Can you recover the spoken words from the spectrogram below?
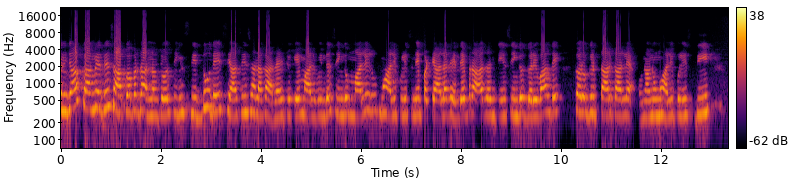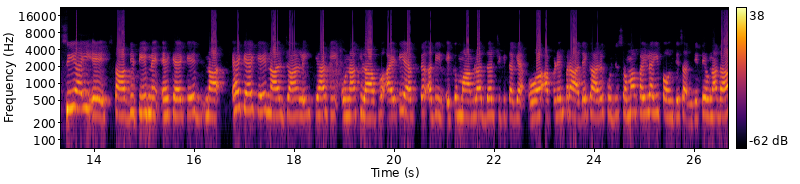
ਪੰਜਾਬ ਕਾਂਗਰਸ ਦੇ ਸਾਬਕਾ ਪ੍ਰਧਾਨ ਨਵਜੋਤ ਸਿੰਘ ਸਿੱਧੂ ਦੇ ਸਿਆਸੀ ਸਲਾਹਕਾਰ ਰਹਿ ਚੁੱਕੇ ਮਾਲਵਿੰਦਰ ਸਿੰਘ ਮਾਲੀ ਨੂੰ ਮੁਹਾਲੀ ਪੁਲਿਸ ਨੇ ਪਟਿਆਲਾ ਰਹਿੰਦੇ ਭਰਾ ਰਣਜੀਤ ਸਿੰਘ ਗਰੇਵਾਲ ਦੇ ਘਰੋਂ ਗ੍ਰਿਫਤਾਰ ਕਰ ਲਿਆ। ਉਹਨਾਂ ਨੂੰ ਮੁਹਾਲੀ ਪੁਲਿਸ ਦੀ CIA ਸਟਾਫ ਦੀ ਟੀਮ ਨੇ ਇਹ ਕਹਿ ਕੇ ਨਾ ਇਹ ਕਹਿ ਕੇ ਨਾਲ ਜਾਣ ਲਈ ਕਿਹਾ ਕਿ ਉਹਨਾਂ ਖਿਲਾਫ ਆਈਟੀ ਐਕਟ ਅਧੀਨ ਇੱਕ ਮਾਮਲਾ ਦਰਜ ਕੀਤਾ ਗਿਆ। ਉਹ ਆਪਣੇ ਭਰਾ ਦੇ ਘਰ ਕੁਝ ਸਮਾਂ ਪਹਿਲਾਂ ਹੀ ਪਹੁੰਚੇ ਸਨ, ਜਿੱਥੇ ਉਹਨਾਂ ਦਾ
